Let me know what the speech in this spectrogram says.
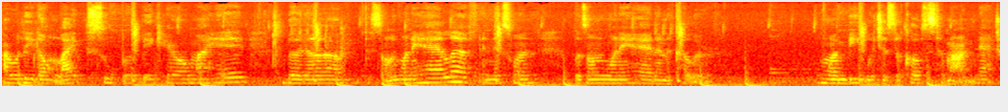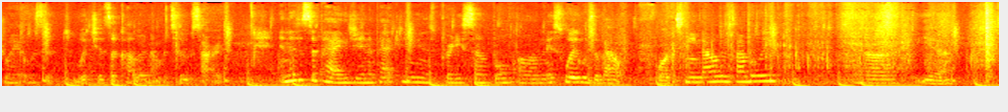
I really don't like super big hair on my head. But um, this is the only one they had left. And this one was the only one they had in the color 1B, which is the closest to my natural hair, which is the color number 2, sorry. And this is the packaging. The packaging is pretty simple. Um, this wig was about $14, I believe. And, uh, yeah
